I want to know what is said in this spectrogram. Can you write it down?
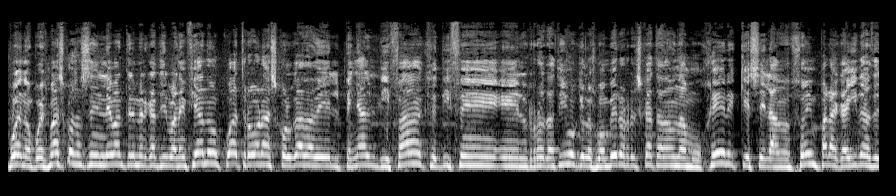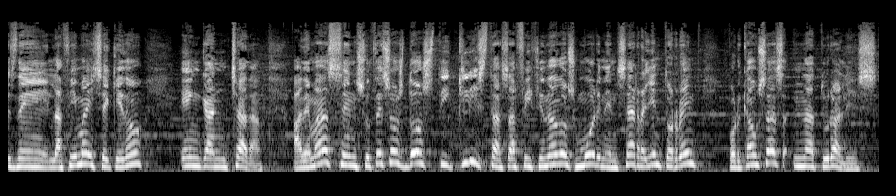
Bueno, pues más cosas en Levante el Mercantil Valenciano. Cuatro horas colgada del Peñal Difac. Dice el rotativo que los bomberos rescatan a una mujer que se lanzó en paracaídas desde la cima y se quedó enganchada. Además, en sucesos, dos ciclistas aficionados mueren en Serra y en Torrent por causas naturales.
